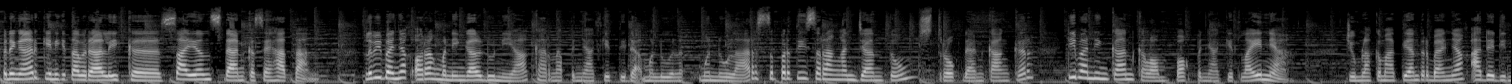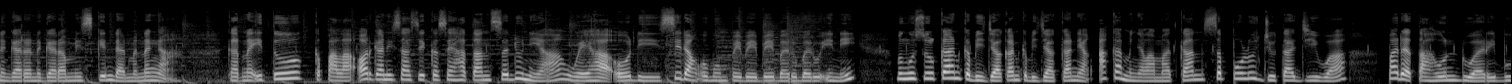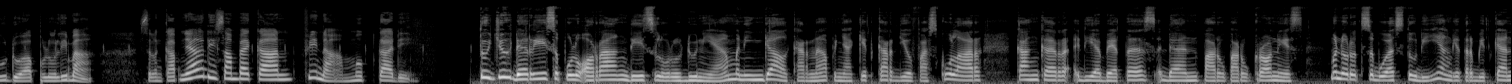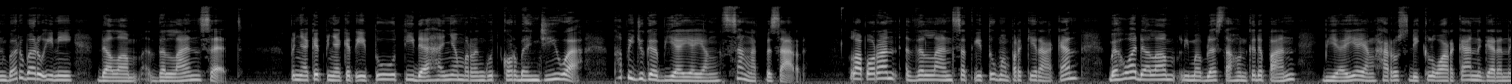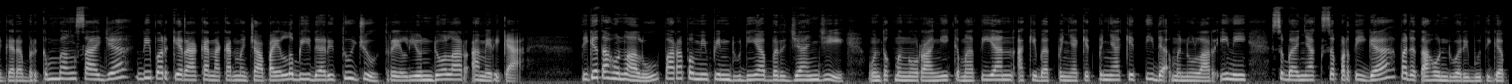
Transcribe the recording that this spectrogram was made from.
Pendengar, kini kita beralih ke sains dan kesehatan. Lebih banyak orang meninggal dunia karena penyakit tidak menular seperti serangan jantung, stroke, dan kanker dibandingkan kelompok penyakit lainnya. Jumlah kematian terbanyak ada di negara-negara miskin dan menengah. Karena itu, Kepala Organisasi Kesehatan Sedunia WHO di sidang umum PBB baru-baru ini mengusulkan kebijakan-kebijakan yang akan menyelamatkan 10 juta jiwa pada tahun 2025. Selengkapnya disampaikan Vina Muptadi. Tujuh dari sepuluh orang di seluruh dunia meninggal karena penyakit kardiovaskular, kanker, diabetes, dan paru-paru kronis, menurut sebuah studi yang diterbitkan baru-baru ini dalam The Lancet. Penyakit-penyakit itu tidak hanya merenggut korban jiwa, tapi juga biaya yang sangat besar. Laporan The Lancet itu memperkirakan bahwa dalam 15 tahun ke depan, biaya yang harus dikeluarkan negara-negara berkembang saja diperkirakan akan mencapai lebih dari 7 triliun dolar Amerika. Tiga tahun lalu, para pemimpin dunia berjanji untuk mengurangi kematian akibat penyakit-penyakit tidak menular ini sebanyak sepertiga pada tahun 2030.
